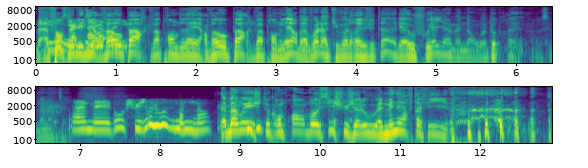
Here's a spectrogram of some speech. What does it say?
Bah, à force de lui dire, va au parc, va prendre l'air, va au parc, va prendre l'air, bah voilà, tu vois le résultat, elle est à Ushuaïa maintenant, ou à peu près. C'est malin, tiens. Mais bon, je suis jalouse maintenant. Eh bah oui, je te comprends, moi aussi je suis jaloux, elle m'énerve ta fille.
